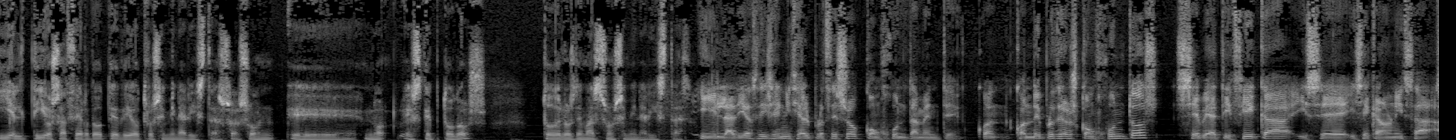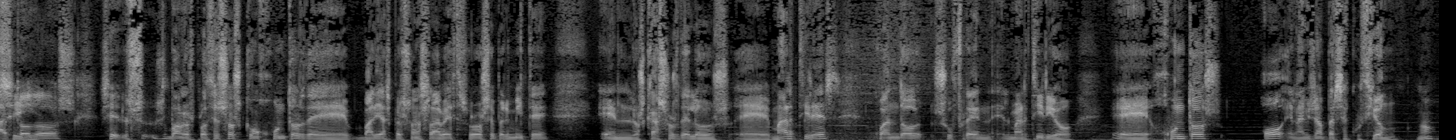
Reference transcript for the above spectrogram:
y el tío sacerdote de otros seminaristas. O sea, son, eh, no, excepto dos, todos los demás son seminaristas. Y la diócesis inicia el proceso conjuntamente. Cuando hay procesos conjuntos, se beatifica y se, y se canoniza a todos. Sí, bueno, los procesos conjuntos de varias personas a la vez solo se permite en los casos de los eh, mártires cuando sufren el martirio eh, juntos o en la misma persecución, ¿no?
